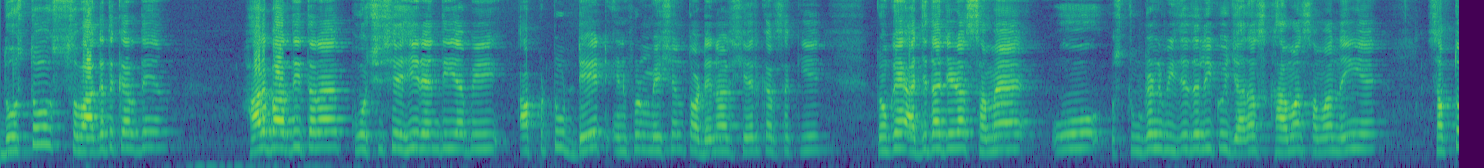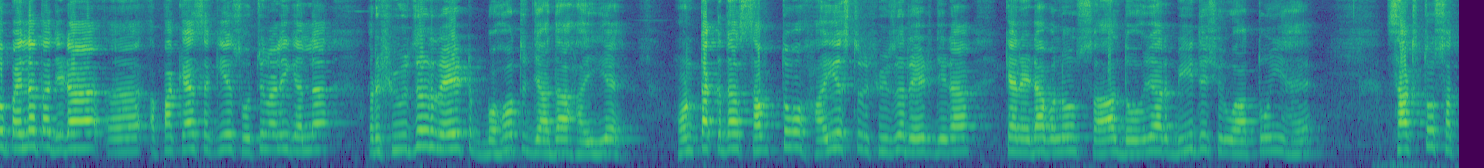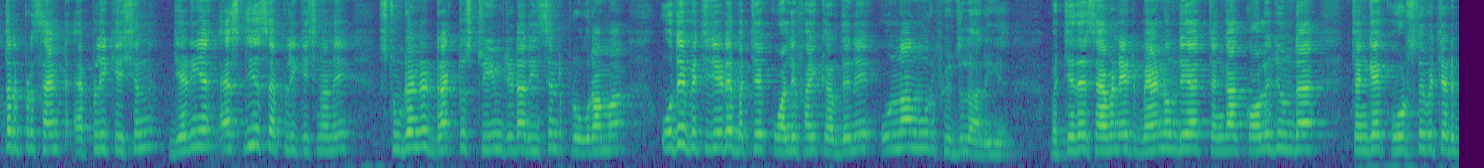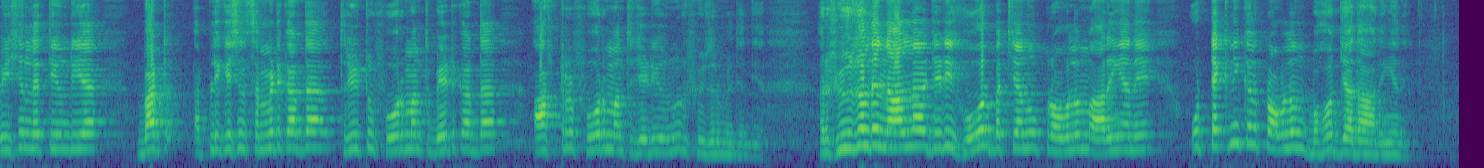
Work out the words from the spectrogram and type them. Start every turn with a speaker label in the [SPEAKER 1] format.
[SPEAKER 1] ਦੋਸਤੋ ਸਵਾਗਤ ਕਰਦੇ ਹਾਂ। ਹਰ ਵਾਰ ਦੀ ਤਰ੍ਹਾਂ ਕੋਸ਼ਿਸ਼ ਇਹੀ ਰਹਿੰਦੀ ਹੈ ਵੀ ਅਪ ਟੂ ਡੇਟ ਇਨਫੋਰਮੇਸ਼ਨ ਤੁਹਾਡੇ ਨਾਲ ਸ਼ੇਅਰ ਕਰ ਸਕੀਏ। ਕਿਉਂਕਿ ਅੱਜ ਦਾ ਜਿਹੜਾ ਸਮਾਂ ਹੈ ਉਹ ਸਟੂਡੈਂਟ ਵੀਜ਼ੇ ਦੇ ਲਈ ਕੋਈ ਜ਼ਿਆਦਾ ਸਖਾਵਾ ਸਮਾਂ ਨਹੀਂ ਹੈ। ਸਭ ਤੋਂ ਪਹਿਲਾਂ ਤਾਂ ਜਿਹੜਾ ਅ, ਆਪਾਂ ਕਹਿ ਸਕੀਏ ਸੋਚਣ ਵਾਲੀ ਗੱਲ ਹੈ ਰਿਫਿਊਜ਼ਲ ਰੇਟ ਬਹੁਤ ਜ਼ਿਆਦਾ ਹਾਈ ਹੈ। ਹੁਣ ਤੱਕ ਦਾ ਸਭ ਤੋਂ ਹਾਈਐਸਟ ਰਿਫਿਊਜ਼ਲ ਰੇਟ ਜਿਹੜਾ ਕੈਨੇਡਾ ਵੱਲੋਂ ਸਾਲ 2020 ਦੇ ਸ਼ੁਰੂਆਤ ਤੋਂ ਹੀ ਹੈ। 60 ਤੋਂ 70% ਐਪਲੀਕੇਸ਼ਨ ਜਿਹੜੀਆਂ ਐਸਡੀਐਸ ਐਪਲੀਕੇਸ਼ਨਾਂ ਨੇ ਸਟੂਡੈਂਟ ਡਾਇਰੈਕਟ ਸਟਰੀਮ ਜਿਹੜਾ ਰੀਸੈਂਟ ਪ੍ਰੋਗਰਾਮ ਆ ਉਹਦੇ ਵਿੱਚ ਜਿਹੜੇ ਬੱਚੇ ਕੁਆਲੀਫਾਈ ਕਰਦੇ ਨੇ ਉਹਨਾਂ ਨੂੰ ਰਿਫਿਊਜ਼ਲ ਆ ਰਹੀ ਹੈ। ਬੱਚੇ ਦੇ 7-8 ਬੈਂਡ ਹੁੰਦੇ ਆ ਚੰਗਾ ਕਾਲਜ ਹੁੰਦਾ ਹੈ, ਚੰਗੇ ਕੋਰਸ ਦੇ ਵਿੱਚ ਐਡਮਿਸ਼ਨ ਲੈਤੀ ਹੁੰਦੀ ਹੈ ਬਟ ਐਪਲੀਕੇਸ਼ਨ ਸਬਮਿਟ ਕਰਦਾ 3 ਟੂ 4 ਮੰਥ ਵੇਟ ਕਰਦਾ ਆਫਟਰ 4 ਮੰਥ ਜਿਹੜੀ ਉਹਨੂੰ ਰਿਫਿਊਜ਼ਲ ਮਿਲ ਜਾਂਦੀ ਹੈ। ਰਿਫਿਊਜ਼ਲ ਦੇ ਨਾਲ ਨਾਲ ਜਿਹੜੀ ਹੋਰ ਬੱਚਿਆਂ ਨੂੰ ਪ੍ਰੋਬਲਮ ਆ ਰਹੀਆਂ ਨੇ ਉਹ ਟੈਕਨੀਕਲ ਪ੍ਰੋਬਲਮ ਬਹੁਤ ਜ਼ਿਆਦਾ ਆ ਰਹੀਆਂ ਨੇ।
